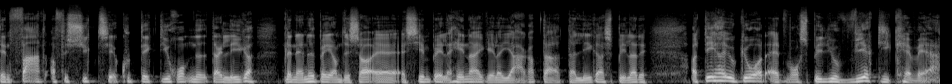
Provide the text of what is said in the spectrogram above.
den fart og fysik til at kunne dække de rum ned, der ligger, blandt andet bag, om det så er, er eller Henrik eller Jakob, der, der ligger og spiller det. Og det har jo gjort, at vores spil jo virkelig kan være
